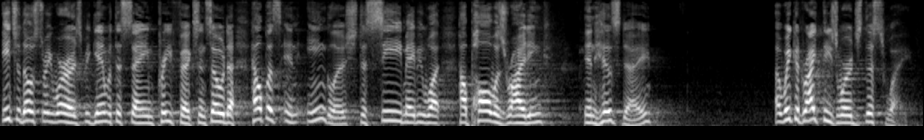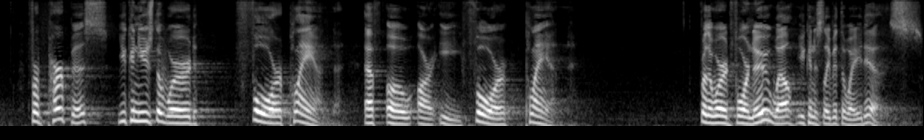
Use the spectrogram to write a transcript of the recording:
Each of those three words begin with the same prefix. And so, to help us in English to see maybe what, how Paul was writing in his day, uh, we could write these words this way For purpose, you can use the word for plan. F O R E, for plan. For the word foreknew, well, you can just leave it the way it is.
